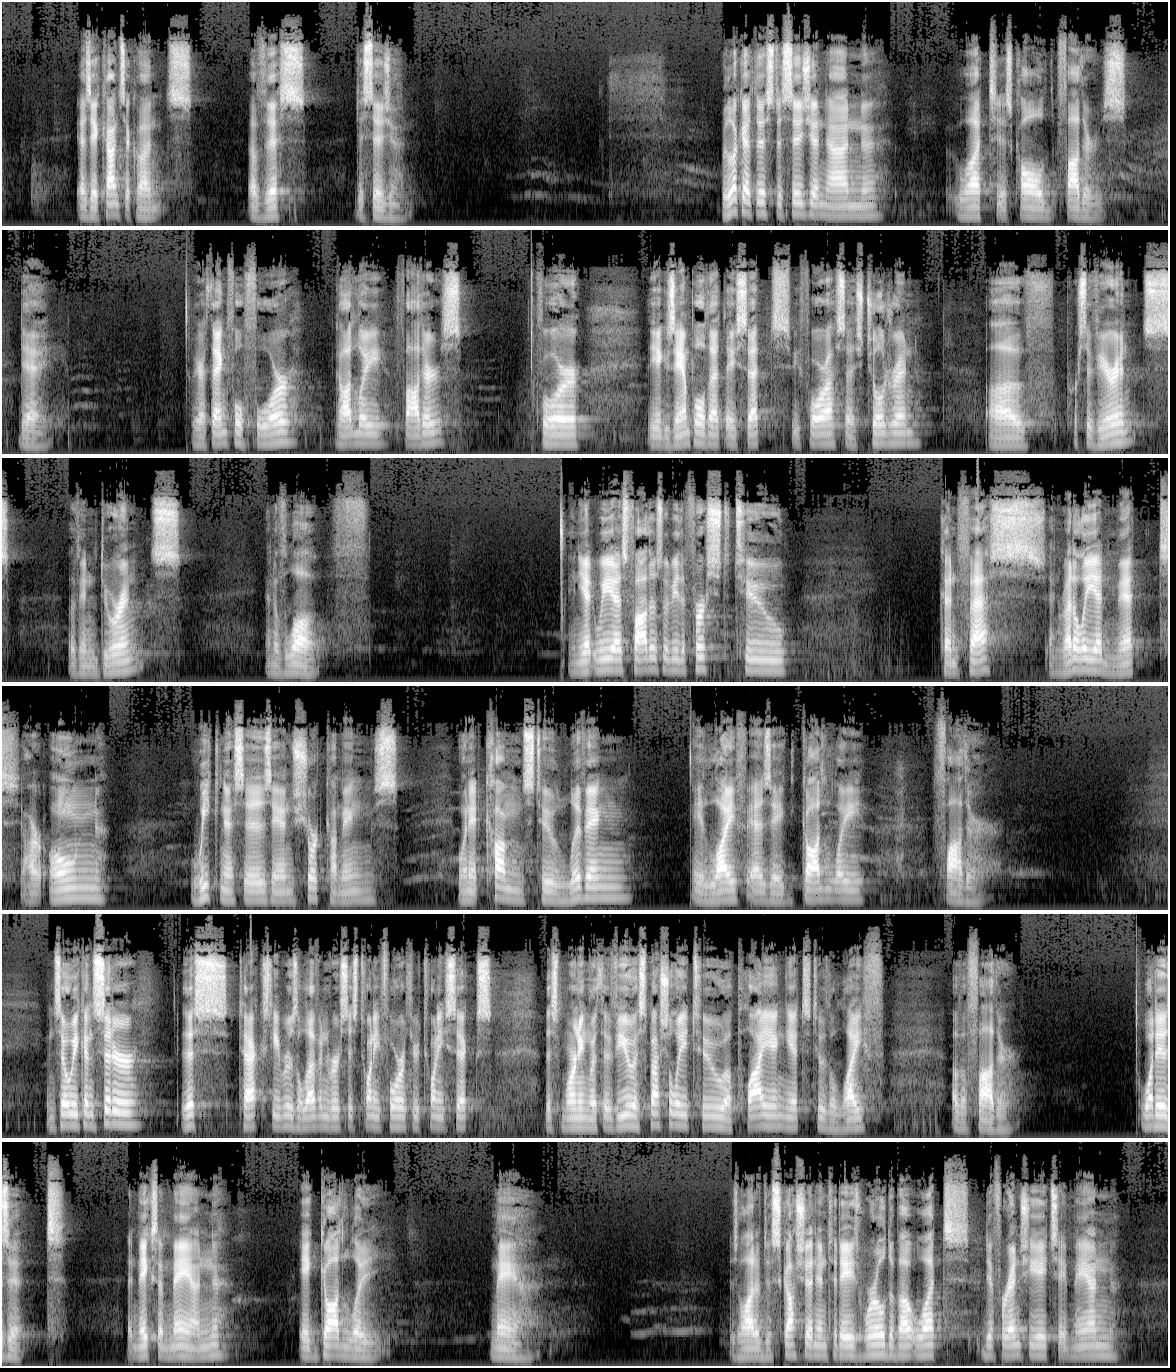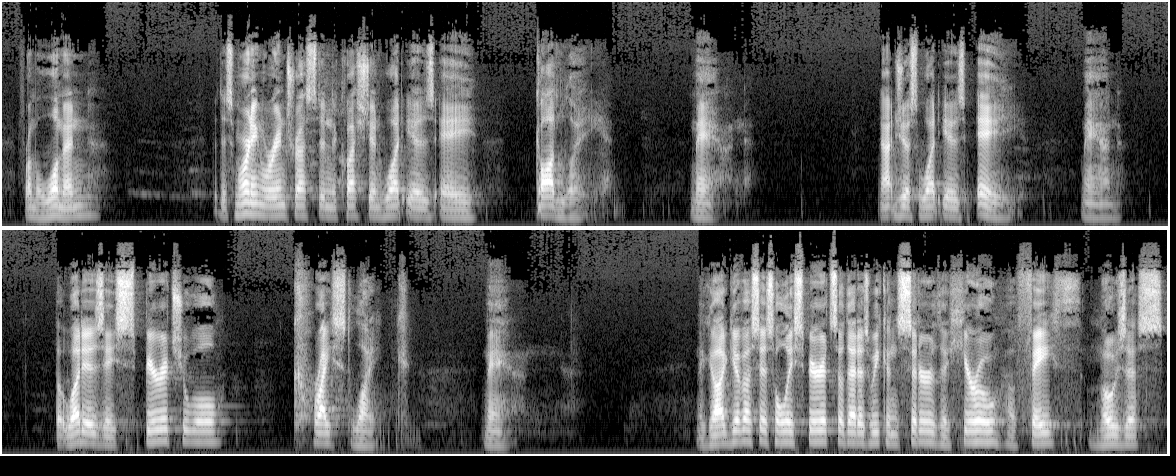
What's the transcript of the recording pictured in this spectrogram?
as a consequence of this decision. We look at this decision on what is called Father's Day. We are thankful for godly fathers, for the example that they set before us as children of perseverance, of endurance, and of love. And yet, we as fathers would be the first to confess and readily admit our own weaknesses and shortcomings when it comes to living a life as a godly father. And so we consider this text, Hebrews 11, verses 24 through 26, this morning with a view especially to applying it to the life of a father. What is it that makes a man a godly man? There's a lot of discussion in today's world about what differentiates a man from a woman. But this morning we're interested in the question what is a godly man? Not just what is a man, but what is a spiritual, Christ like man. May God give us His Holy Spirit so that as we consider the hero of faith, Moses,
